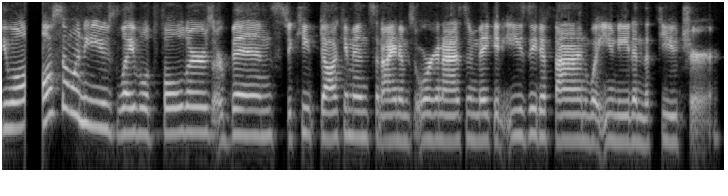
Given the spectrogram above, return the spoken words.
You will also want to use labeled folders or bins to keep documents and items organized and make it easy to find what you need in the future.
